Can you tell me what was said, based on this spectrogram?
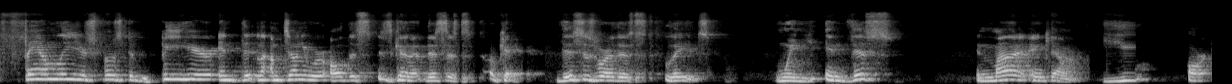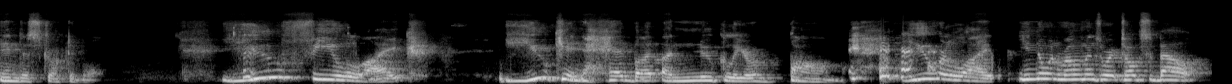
Family, you're supposed to be here. And th- I'm telling you where all this is gonna, this is okay. This is where this leads. When in this in my encounter, you are indestructible. You feel like you can headbutt a nuclear bomb. you are like, you know, in Romans where it talks about,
